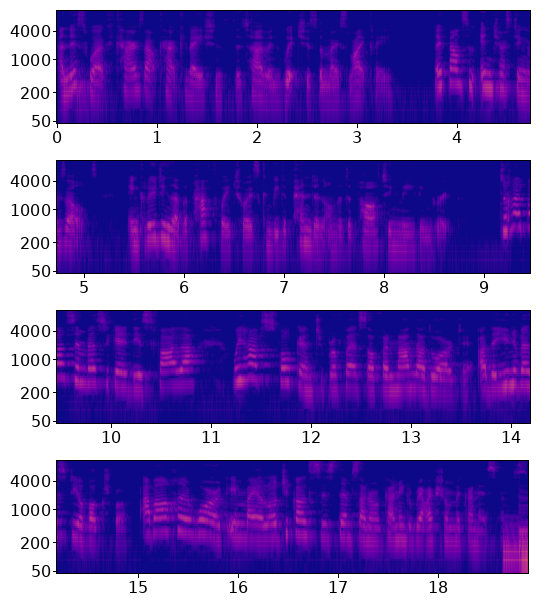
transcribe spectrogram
and this work carries out calculations to determine which is the most likely. They found some interesting results, including that the pathway choice can be dependent on the departing leaving group. To help us investigate this further, we have spoken to Professor Fernanda Duarte at the University of Oxford about her work in biological systems and organic reaction mechanisms.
